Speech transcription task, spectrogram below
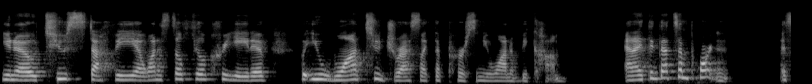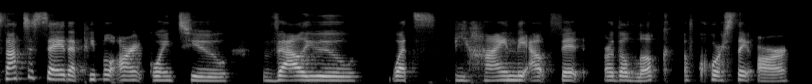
you know, too stuffy. I want to still feel creative, but you want to dress like the person you want to become. And I think that's important. It's not to say that people aren't going to value what's behind the outfit or the look. Of course they are,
